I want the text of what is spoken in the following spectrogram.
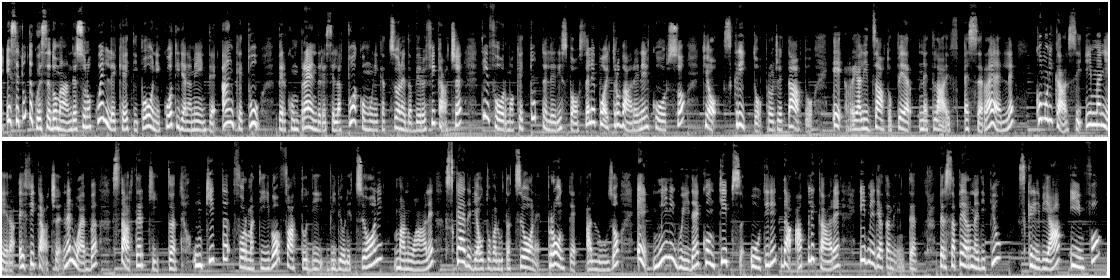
E se tutte queste domande sono quelle che ti poni quotidianamente anche tu per comprendere se la tua comunicazione è davvero efficace, ti informo che tutte le risposte le puoi trovare nel corso che ho scritto, progettato e realizzato per NetLife SRL comunicarsi in maniera efficace nel web Starter Kit, un kit formativo fatto di video lezioni, manuale, schede di autovalutazione pronte all'uso e mini guide con tips utili da applicare immediatamente. Per saperne di più scrivi a info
